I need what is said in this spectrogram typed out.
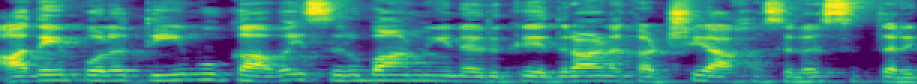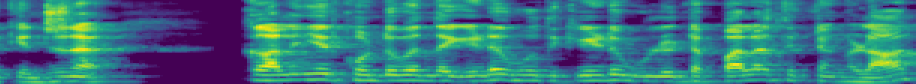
அதே போல திமுகவை சிறுபான்மையினருக்கு எதிரான கட்சியாக சிலர் சித்தரிக்கின்றனர். கலைஞர் கொண்டு வந்த இடஒதுக்கீடு உள்ளிட்ட பல திட்டங்களால்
